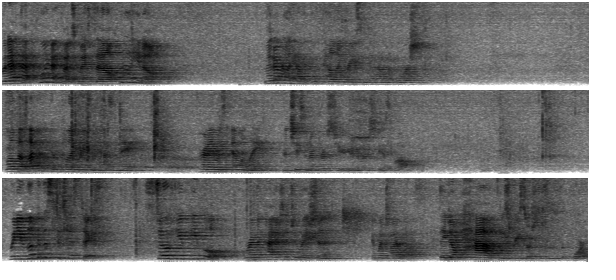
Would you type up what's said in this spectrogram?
But at that point, I thought to myself, well, you know, I don't really have a compelling reason to have an abortion. Well, that lack of compelling reason has a name. Her name is Emily, and she's in her first year at university as well. When you look at the statistics, so few people were in the kind of situation in which I was. They don't have these resources and support.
